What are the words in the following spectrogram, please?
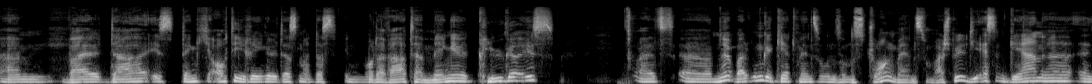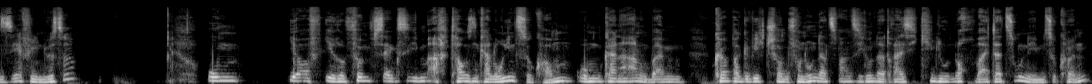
Ähm, weil da ist, denke ich, auch die Regel, dass man das in moderater Menge klüger ist als, äh, ne, weil umgekehrt, wenn so, so ein Strongman zum Beispiel, die essen gerne äh, sehr viel Nüsse, um ihr auf ihre 5, 6, 7, 8.000 Kalorien zu kommen, um, keine Ahnung, beim Körpergewicht schon von 120, 130 Kilo noch weiter zunehmen zu können.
